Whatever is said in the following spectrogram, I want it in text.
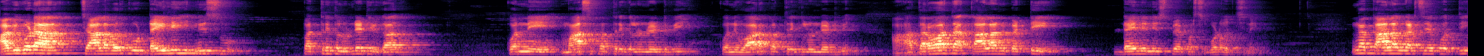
అవి కూడా చాలా వరకు డైలీ న్యూస్ పత్రికలు ఉండేటివి కాదు. కొన్ని మాస పత్రికలు ఉండేటివి కొన్ని వారపత్రికలు ఉండేటివి. ఆ తర్వాత కాలాన్ని బట్టి డైలీ న్యూస్ పేపర్స్ కూడా వచ్చినాయి. ఇంకా కాలం గడిచే కొద్దీ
